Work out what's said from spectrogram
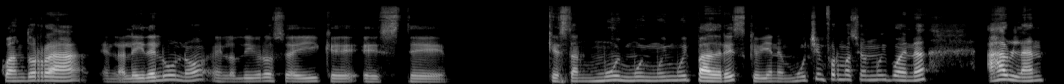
cuando Ra, en la ley del uno, en los libros ahí que, este, que están muy, muy, muy, muy padres, que viene mucha información muy buena, hablan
